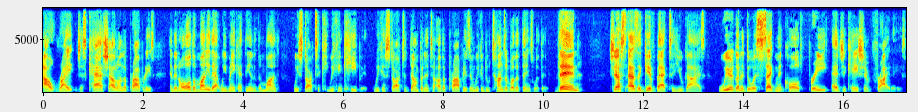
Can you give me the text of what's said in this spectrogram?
outright, just cash out on the properties, and then all the money that we make at the end of the month, we start to we can keep it. We can start to dump it into other properties and we can do tons of other things with it. Then, just as a give back to you guys, we're going to do a segment called Free Education Fridays,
